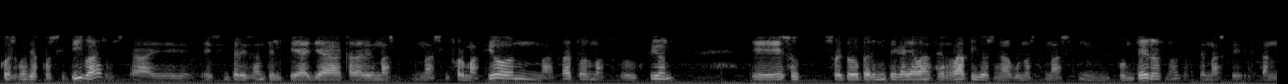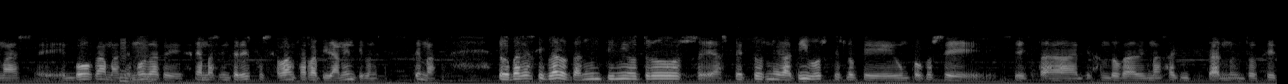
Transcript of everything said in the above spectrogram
consecuencias positivas, o sea, eh, es interesante el que haya cada vez más, más información, más datos, más producción. Eh, eso sobre todo permite que haya avances rápidos en algunos temas mm, punteros, ¿no? los temas que están más eh, en boga, más de moda, que generan más interés, pues se avanza rápidamente con este sistema. Lo que pasa es que, claro, también tiene otros eh, aspectos negativos, que es lo que un poco se, se está empezando cada vez más a criticar, ¿no? Entonces,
